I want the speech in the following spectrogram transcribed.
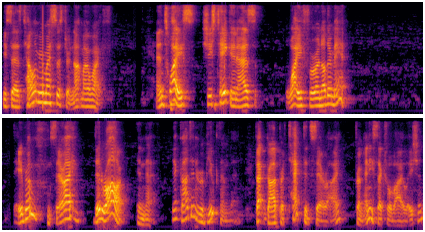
he says, Tell him you're my sister, not my wife. And twice she's taken as wife for another man. Abram and Sarai did wrong in that. Yet God didn't rebuke them then. In fact, God protected Sarai from any sexual violation,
